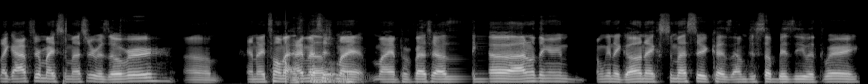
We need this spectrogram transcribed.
Like after my semester was over, um, and I told my I That's messaged my my professor. I was like, uh, I don't think I'm I'm gonna go next semester because I'm just so busy with work.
